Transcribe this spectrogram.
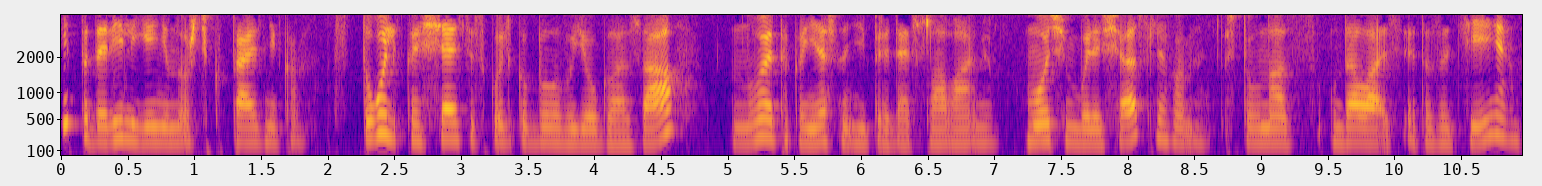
и подарили ей немножечко праздника. Столько счастья, сколько было в ее глазах, ну, это, конечно, не передать словами. Мы очень были счастливы, что у нас удалась эта затея.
